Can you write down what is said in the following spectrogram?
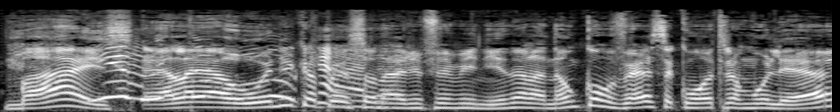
Mas ela é a única cara. personagem feminina, ela não conversa com outra mulher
